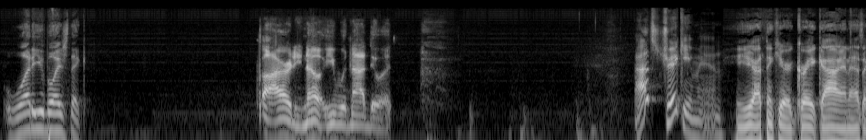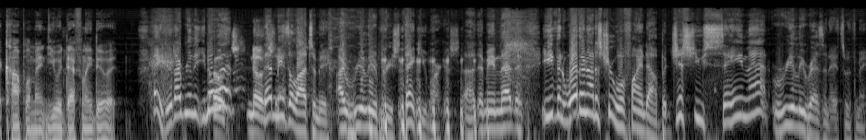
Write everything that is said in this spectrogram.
What do you boys think? I already know he would not do it. That's tricky, man. Yeah, I think you're a great guy, and as a compliment, you would definitely do it. Hey, dude, I really, you know No- what? no that shame. means a lot to me. I really appreciate. Thank you, Marcus. Uh, I mean that even whether or not it's true, we'll find out. But just you saying that really resonates with me.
